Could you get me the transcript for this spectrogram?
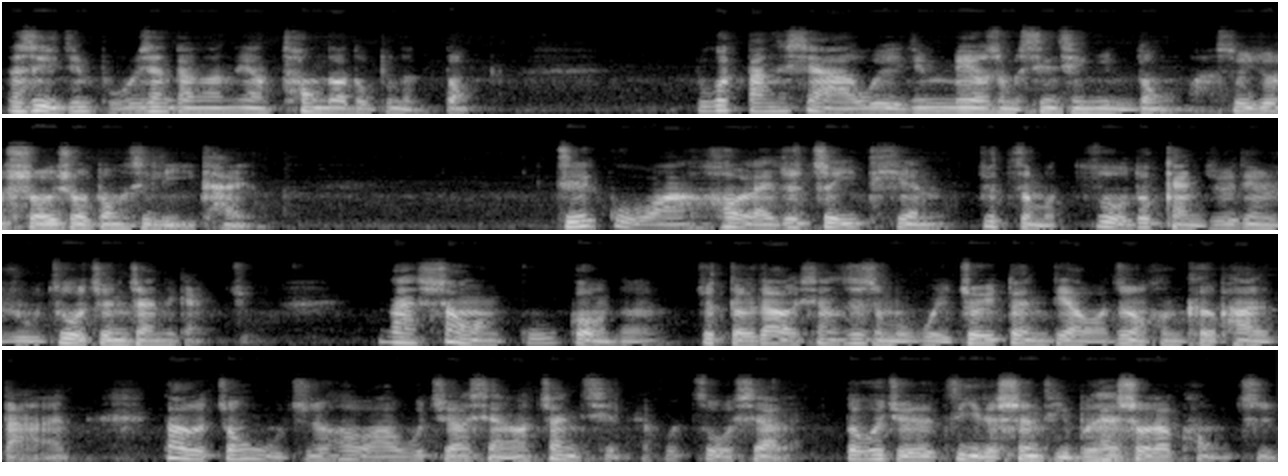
但是已经不会像刚刚那样痛到都不能动。不过当下我已经没有什么心情运动了嘛，所以就收一收东西离开了。结果啊，后来就这一天，就怎么做都感觉有点如坐针毡的感觉。那上网 Google 呢，就得到了像是什么尾椎断掉啊这种很可怕的答案。到了中午之后啊，我只要想要站起来或坐下来，都会觉得自己的身体不太受到控制，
